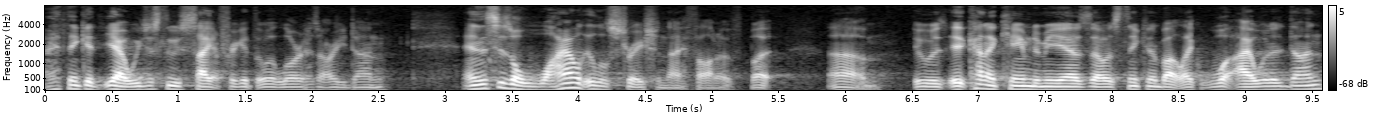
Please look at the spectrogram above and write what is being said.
I think, it, yeah, we just lose sight and forget what the Lord has already done. And this is a wild illustration that I thought of, but um, it was it kind of came to me as I was thinking about like what I would have done.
